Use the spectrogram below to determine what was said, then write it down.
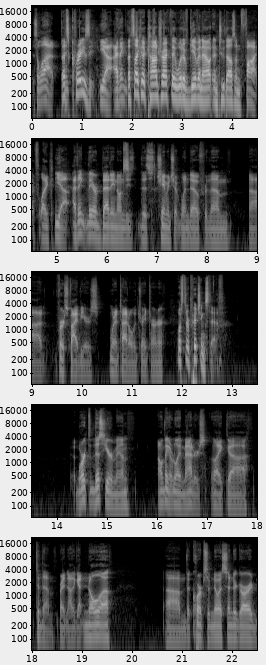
It's a lot. That's And- crazy. yeah. I think That's like a contract they would have given out in 2005. Like, Yeah, I think they're betting on these, this championship window for them. Uh, first five years, win a title with Trea Turner. what's their pitching staff? It worked this year, man. I don't think it really matters. Like uh, to them right now, they got Nola, um, the corpse of Noah Syndergaard,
